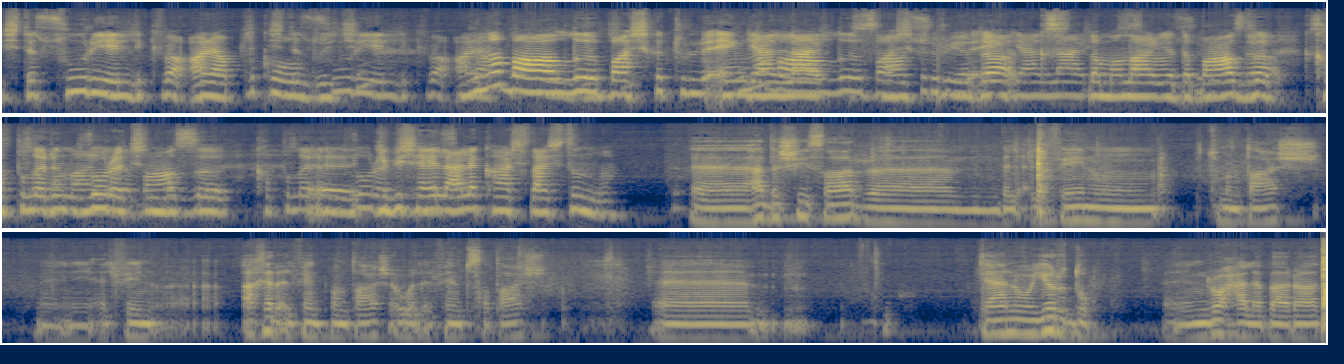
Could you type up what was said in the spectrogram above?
işte Suriyelilik ve Araplık İşte olduğu için Suriyelilik ve buna Araplık bağlı olduğu için başka türlü engeller, bağlı başka sansür türlü ya da engeller, kısıtlamalar ya sansür da ya bazı da kapıların kısıtlamalar zor ya da açılması bazı kapıların e, zor gibi açılması. şeylerle karşılaştın mı? آه هذا الشيء صار آه بال 2018 يعني 2000 آه، اخر 2018 اول 2019 آه كانوا يرضوا يعني نروح على بارات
